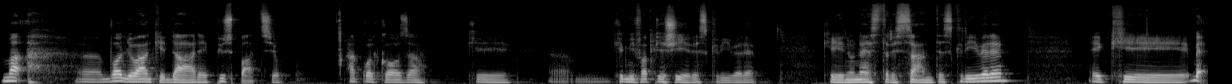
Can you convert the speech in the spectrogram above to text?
Ma eh, voglio anche dare più spazio a qualcosa che, eh, che mi fa piacere scrivere, che non è stressante scrivere e che, beh,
